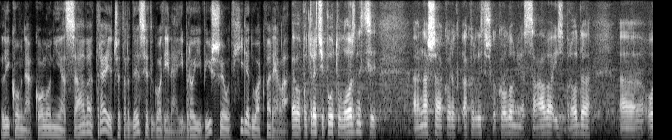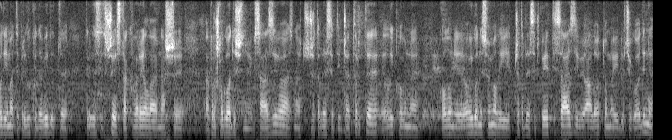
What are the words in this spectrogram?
Likovna kolonija Sava traje 40 godina i broji više od hiljadu akvarela. Evo, po treći put u Loznici, naša akvarelistička kolonija Sava iz Broda Ovdje imate priliku da vidite 36 akvarela naše prošlogodišnjeg saziva, znači 44. likovne kolonije. Ove godine smo imali 45. saziv, ali o tome iduće godine,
